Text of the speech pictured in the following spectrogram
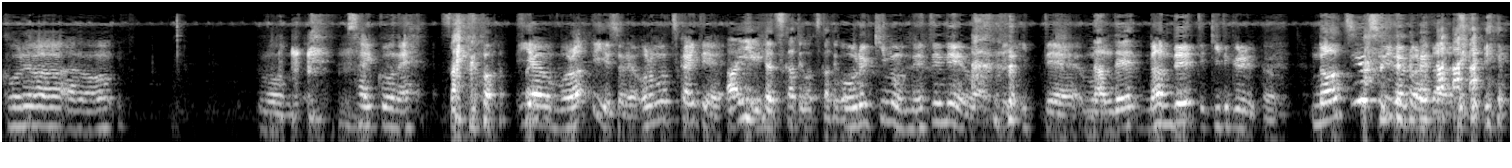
これはあのもう最高ね最高いやもらっていいよそれ。俺も使いてえ。あいいよ使ってこう使ってこう。俺昨日寝てねえわって言って なんで？なんでって聞いてくれる。うん。夏休みだからだって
